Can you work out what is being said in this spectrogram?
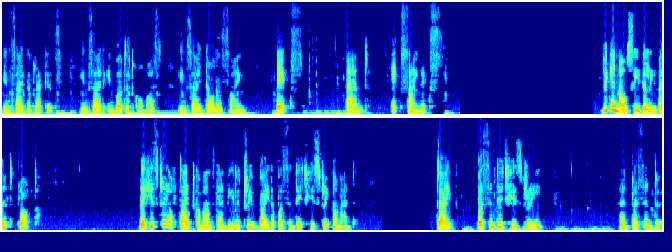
inside the brackets, inside inverted commas, inside dollar sign x and x sin x. We can now see the labeled plot. The history of typed commands can be retrieved by the percentage history command. Type percentage history and press enter.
